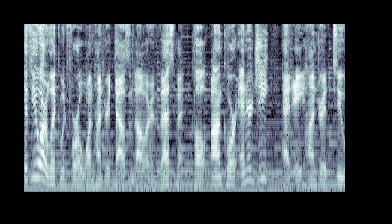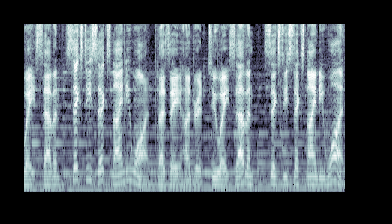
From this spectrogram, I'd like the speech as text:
If you are liquid for a $100,000 investment, call Encore Energy at 800 287 6691. That's 800 287 6691.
